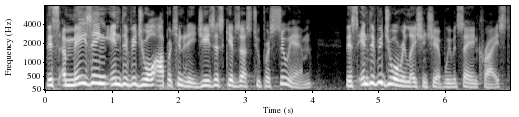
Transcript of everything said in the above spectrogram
this amazing individual opportunity Jesus gives us to pursue him this individual relationship, we would say in Christ,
